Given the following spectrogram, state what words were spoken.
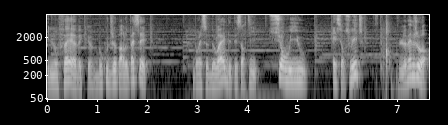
Ils l'ont fait avec beaucoup de jeux par le passé. Breath of the Wild était sorti sur Wii U et sur Switch le même jour.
